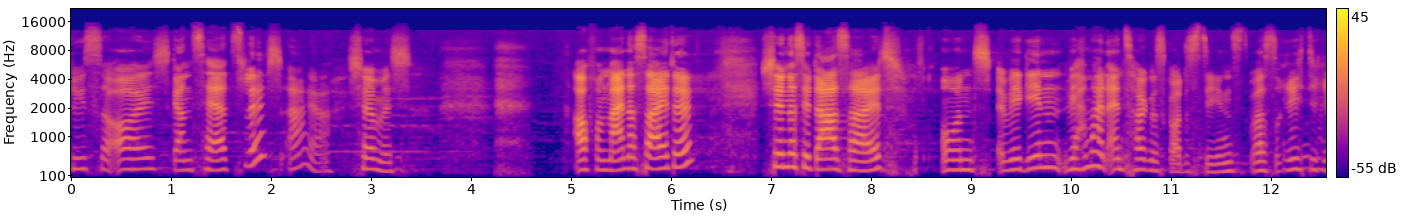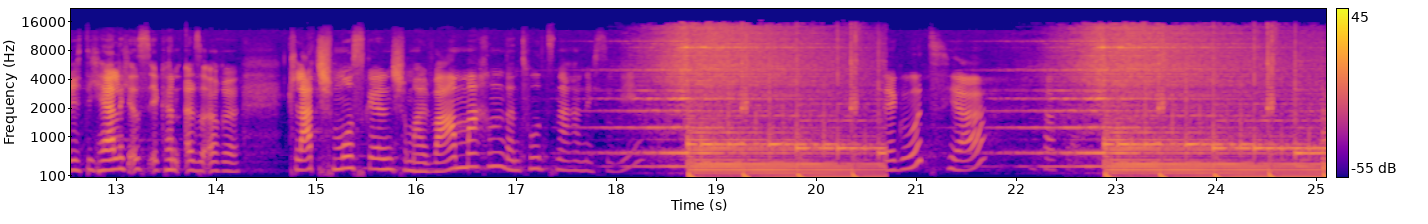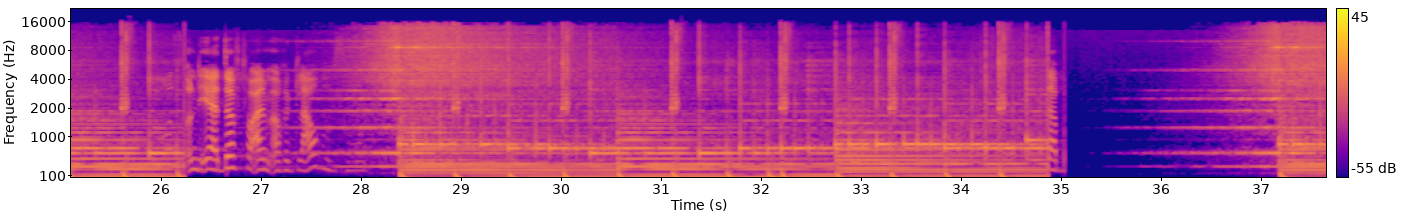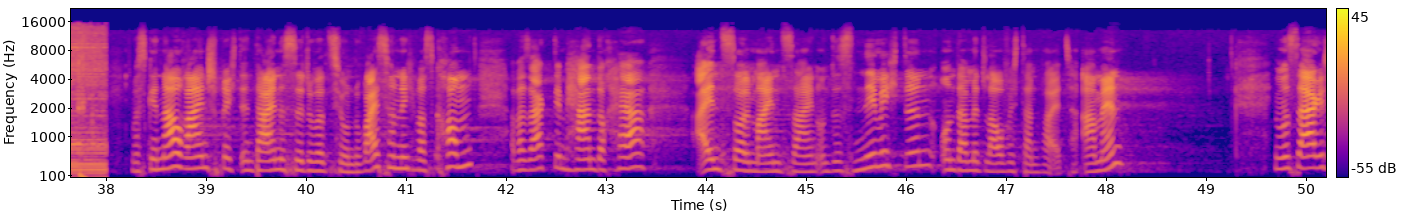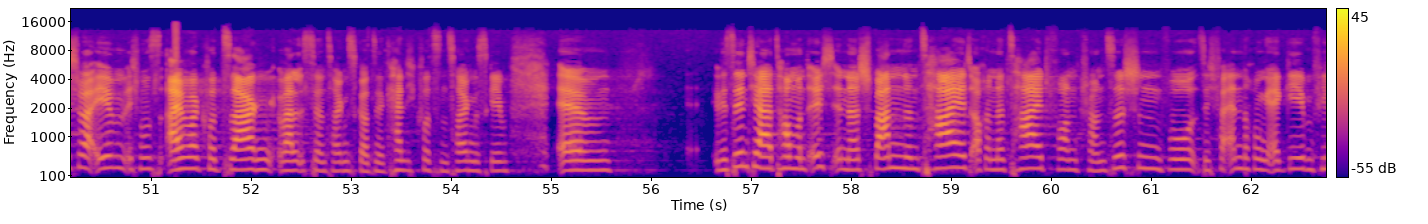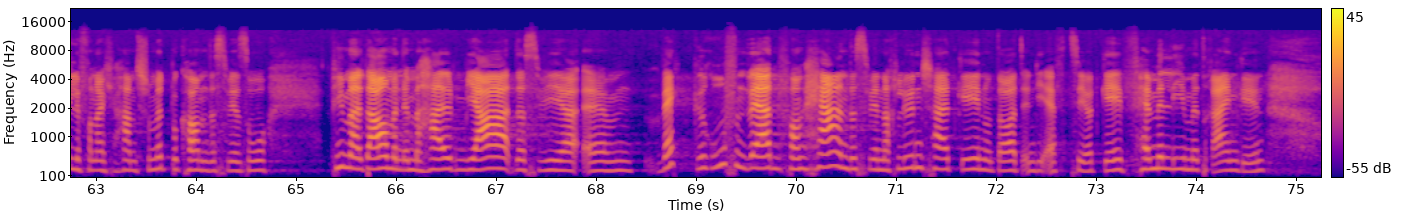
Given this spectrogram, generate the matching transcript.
grüße euch ganz herzlich. Ah ja, ich höre mich. Auch von meiner Seite. Schön, dass ihr da seid. Und wir gehen, wir haben halt einen Zeugnisgottesdienst, was richtig, richtig herrlich ist. Ihr könnt also eure Klatschmuskeln schon mal warm machen, dann tut es nachher nicht so weh. Sehr gut, ja. Und ihr dürft vor allem eure Glaubensmuskeln. Was genau reinspricht in deine Situation. Du weißt noch nicht, was kommt, aber sag dem Herrn doch, Herr, eins soll meins sein und das nehme ich denn und damit laufe ich dann weiter. Amen. Ich muss sagen, ich war eben, ich muss einmal kurz sagen, weil es ja ein Zeugnis Gott ist, kann ich kurz ein Zeugnis geben. Ähm, wir sind ja, Tom und ich, in einer spannenden Zeit, auch in der Zeit von Transition, wo sich Veränderungen ergeben. Viele von euch haben es schon mitbekommen, dass wir so Pi mal Daumen im halben Jahr, dass wir ähm, weggerufen werden vom Herrn, dass wir nach Lüdenscheid gehen und dort in die FCJG Family mit reingehen.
